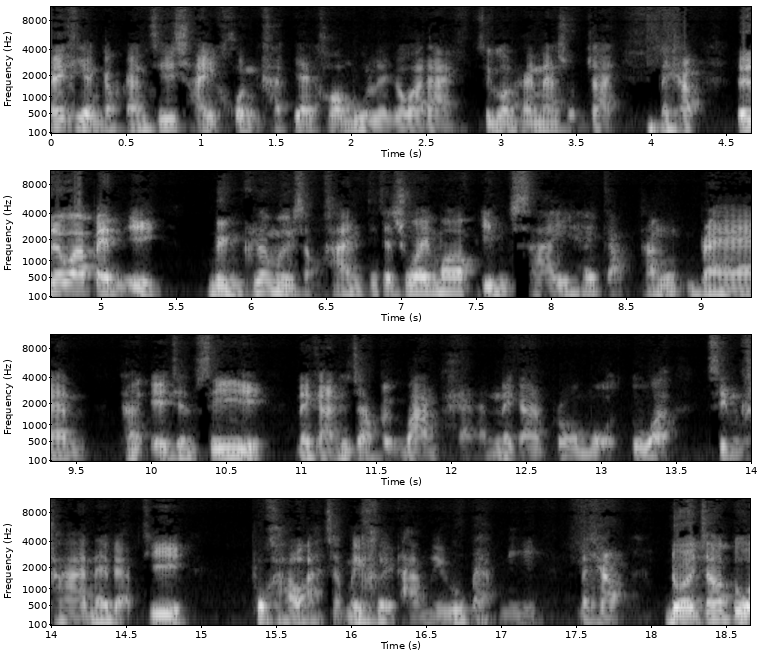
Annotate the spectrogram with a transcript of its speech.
ใกล้เคียงกับการที่ใช้คนคัดแยกข้อมูลเลยก็ว่าได้ ซึ่งค่อนข้างน่าสนใจนะครับเรียกได้ว่าเป็นอีกหนึ่งเครื่องมือสำคัญที่จะช่วยมอบอินไซต์ให้กับทั้งแบรนด์ ทั้งเอเจนซี่ในการที่จะไปวางแผนในการโปรโมตตัวสินค้าในแบบที่พวกเขาอาจจะไม่เคยทำในรูปแบบนี้นะครับ โดยเจ้าตัว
